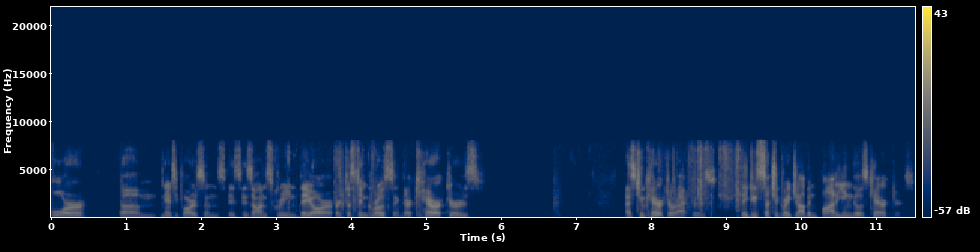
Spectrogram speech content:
or um, Nancy Parsons is, is on screen, they are just engrossing. Their characters, as two character actors, they do such a great job embodying those characters.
